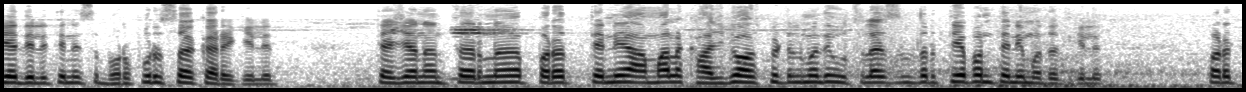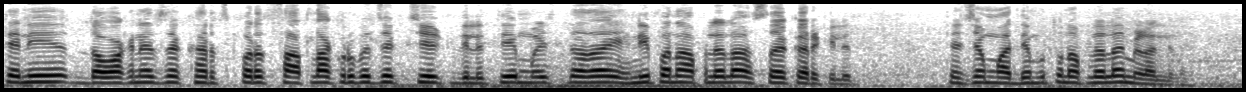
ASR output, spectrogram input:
ते दिले त्यांनी भरपूर सहकार्य केलेत. त्याच्यानंतरनं परत त्यांनी आम्हाला खाजगी हॉस्पिटलमध्ये उचलायचं असेल तर ते पण त्यांनी मदत केली परत त्यांनी दवाखान्याचा खर्च परत सात लाख रुपयाचे चेक दिले. ते महेश दादा ह्यांनी पण आपल्याला सहकार्य केलेत त्यांच्या माध्यमातून आपल्याला मिळालेलं आहे.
